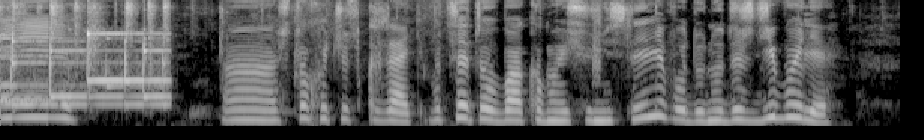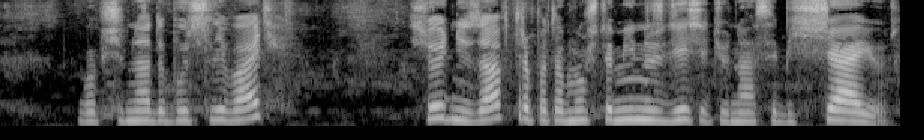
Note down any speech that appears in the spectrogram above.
И что хочу сказать. Вот с этого бака мы еще не слили воду, но дожди были. В общем, надо будет сливать сегодня-завтра, потому что минус 10 у нас обещают.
